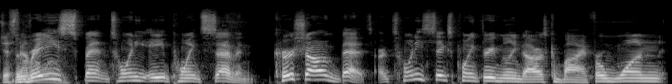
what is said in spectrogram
Just The Rays spent 28.7. Kershaw and Betts are 26.3 million dollars combined for one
